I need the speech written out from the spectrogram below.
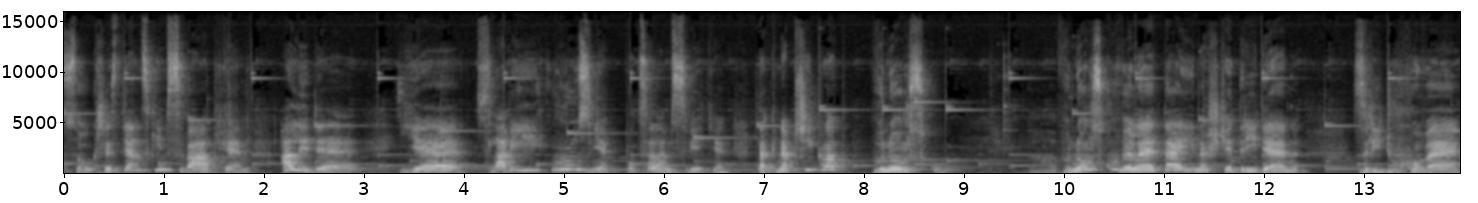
jsou křesťanským svátkem a lidé je slaví různě po celém světě. Tak například v Norsku. V Norsku vylétají na štědrý den zlí duchové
